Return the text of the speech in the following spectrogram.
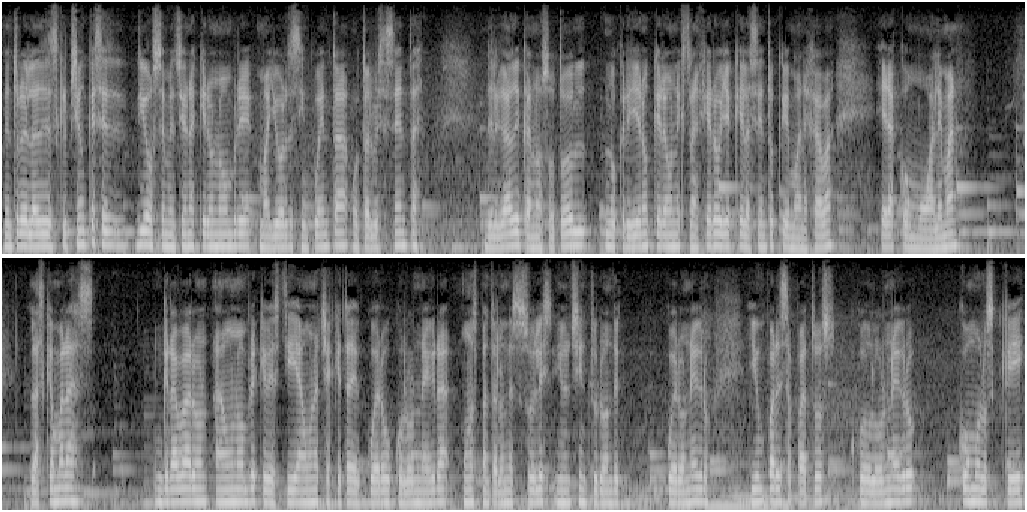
Dentro de la descripción que se dio se menciona que era un hombre mayor de 50 o tal vez 60, delgado y canoso. Todos lo creyeron que era un extranjero ya que el acento que manejaba era como alemán. Las cámaras grabaron a un hombre que vestía una chaqueta de cuero color negra, unos pantalones azules y un cinturón de cuero negro y un par de zapatos color negro como los que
